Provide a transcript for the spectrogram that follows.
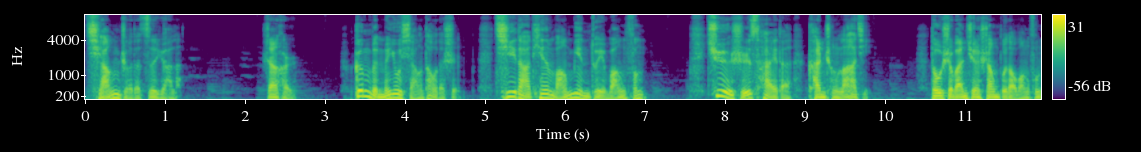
强者的资源了。然而，根本没有想到的是，七大天王面对王峰，确实菜的堪称垃圾，都是完全伤不到王峰，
